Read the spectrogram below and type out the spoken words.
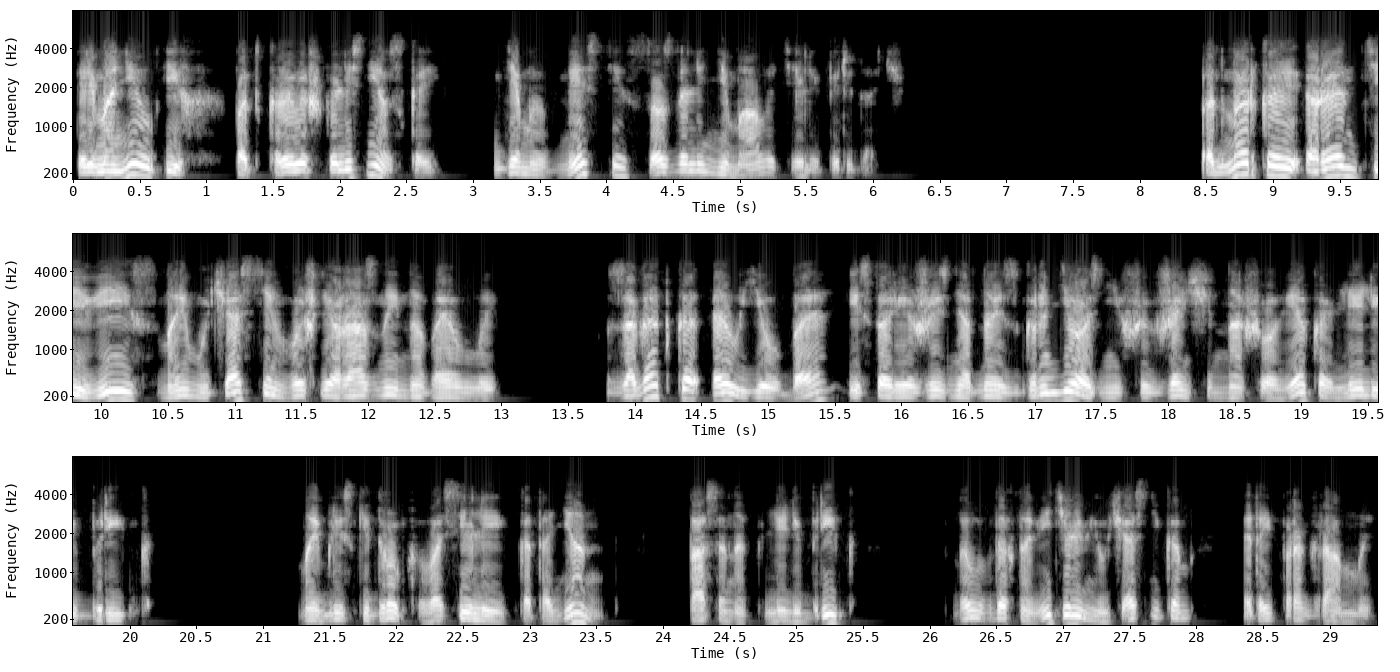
переманил их под крылышко Лесневской, где мы вместе создали немало телепередач. Под маркой РЕН-ТВ с моим участием вышли разные новеллы. Загадка ЛЮБ, история жизни одной из грандиознейших женщин нашего века, Лили Брик. Мой близкий друг Василий Катанян, пасынок Лили Брик, был вдохновителем и участником этой программы.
